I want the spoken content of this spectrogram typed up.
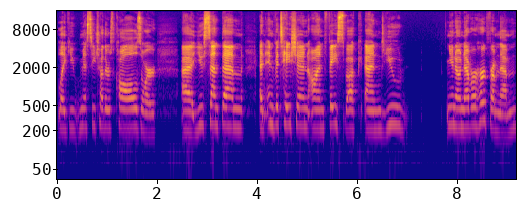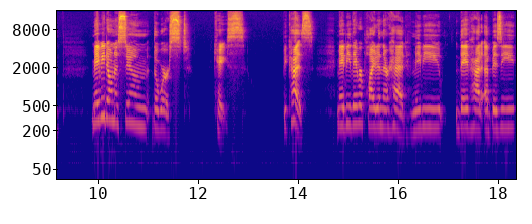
like you miss each other's calls, or uh, you sent them an invitation on Facebook and you, you know, never heard from them, maybe don't assume the worst case. Because maybe they replied in their head. Maybe they've had a busy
